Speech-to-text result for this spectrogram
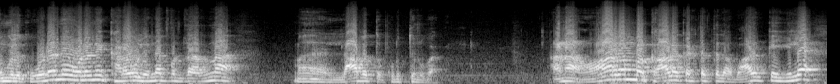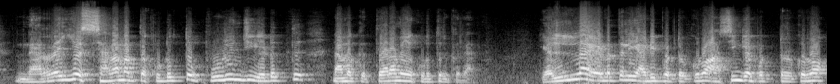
உங்களுக்கு உடனே உடனே கடவுள் என்ன பண்றாருன்னா லாபத்தை கொடுத்துருவார். ஆனா ஆரம்ப காலகட்டத்தில் வாழ்க்கையில நிறைய சிரமத்தை கொடுத்து புழிஞ்சு எடுத்து நமக்கு திறமையை கொடுத்துருக்கிறார். எல்லா இடத்துலையும் அடிபட்டிருக்கிறோம் அசிங்கப்பட்டிருக்கிறோம்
